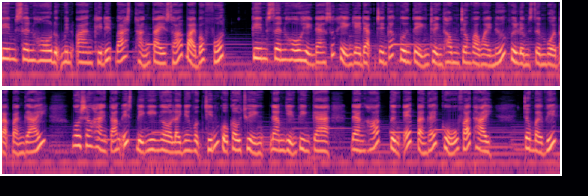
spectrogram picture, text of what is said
Kim Sen Ho được minh oan khi Dispatch thẳng tay xóa bài bóc phốt. Kim Sen Ho hiện đang xuất hiện dày đặc trên các phương tiện truyền thông trong và ngoài nước vì lùm xùm bội bạc bạn gái. Ngôi sao hàng 8X bị nghi ngờ là nhân vật chính của câu chuyện nam diễn viên ca đang hot từng ép bạn gái cũ phá thai. Trong bài viết,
